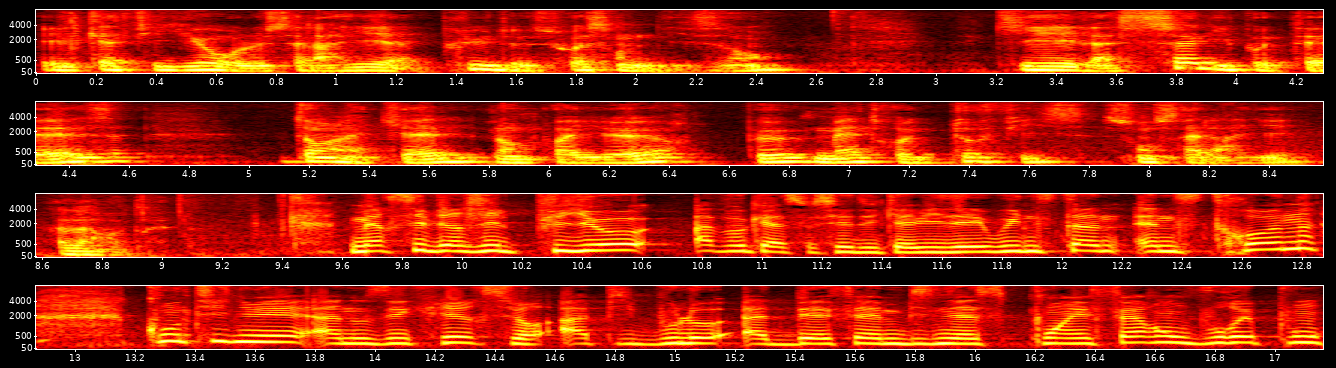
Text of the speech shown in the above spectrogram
est le cas de figure où le salarié a plus de 70 ans, qui est la seule hypothèse dans laquelle l'employeur peut mettre d'office son salarié à la retraite. Merci Virgile Puyot, avocat associé du cabinet Winston Strawn. Continuez à nous écrire sur happyboulot@bfmbusiness.fr. On vous répond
